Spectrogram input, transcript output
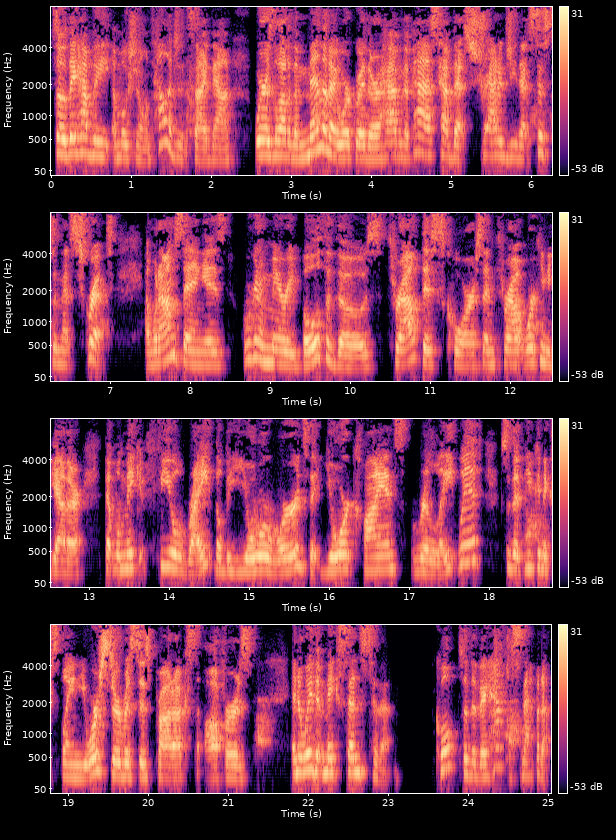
So they have the emotional intelligence side down, whereas a lot of the men that I work with or have in the past have that strategy, that system, that script. And what I'm saying is we're going to marry both of those throughout this course and throughout working together that will make it feel right. They'll be your words that your clients relate with so that you can explain your services, products, offers in a way that makes sense to them. Cool? So that they have to snap it up.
